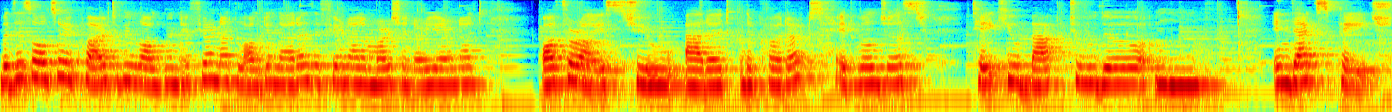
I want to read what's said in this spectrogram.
But this also required to be logged in. If you're not logged in that is if you're not a merchant or you're not authorized to edit the product it will just take you back to the um, index page.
